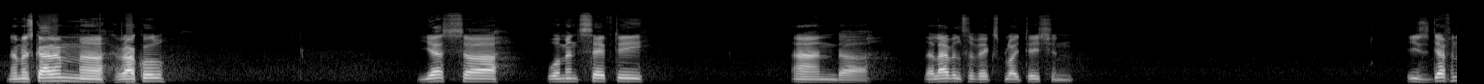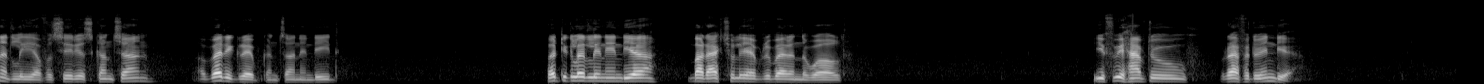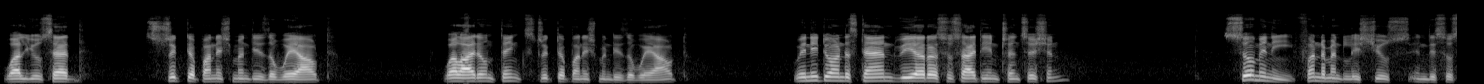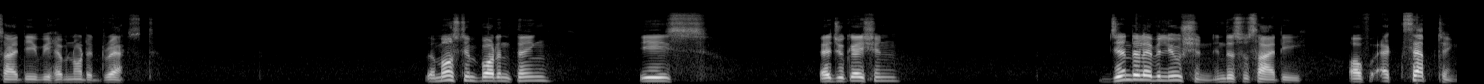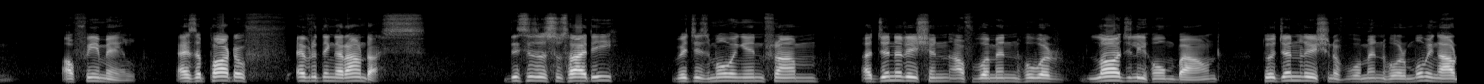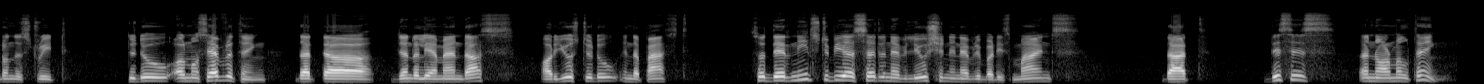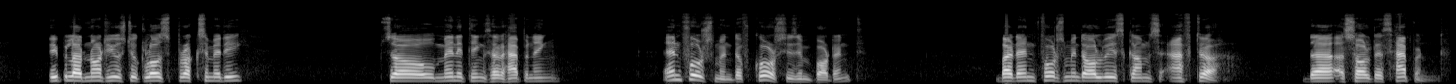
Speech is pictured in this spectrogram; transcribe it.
Namaskaram, uh, Rakul. Yes, uh, women's safety and uh, the levels of exploitation is definitely of a serious concern, a very grave concern indeed particularly in India, but actually everywhere in the world. If we have to refer to India, well, you said stricter punishment is the way out. Well, I don't think stricter punishment is the way out. We need to understand we are a society in transition. So many fundamental issues in this society we have not addressed. The most important thing is education, general evolution in the society of accepting of female as a part of everything around us. This is a society which is moving in from a generation of women who were largely homebound to a generation of women who are moving out on the street to do almost everything that uh, generally a man does or used to do in the past. So there needs to be a certain evolution in everybody's minds that this is a normal thing. People are not used to close proximity, so many things are happening. Enforcement, of course, is important, but enforcement always comes after the assault has happened.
